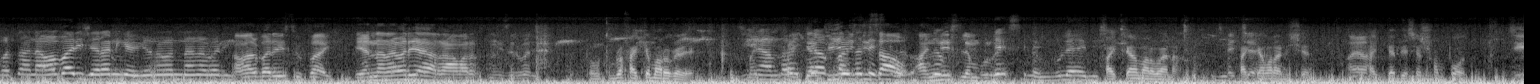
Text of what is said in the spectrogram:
বর্তমানে আমার বাড়ি সেরা নিকে আমার নানা বাড়ি। আমার বাড়ি সুপাই এর নানা বাড়ি আর আমার নিজের বাড়ি। তোমরা ফাইকা মারো করে? জি আমরা হইকে তুই আইছি চাও আমি নিয়েছিলাম বলে। দেখছিলাম বলে আইনি ফাইকা মারবা না। আচ্ছা। ফাইকা মারা নিষেধ। আয়া। দেশের সম্পদ। জি।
